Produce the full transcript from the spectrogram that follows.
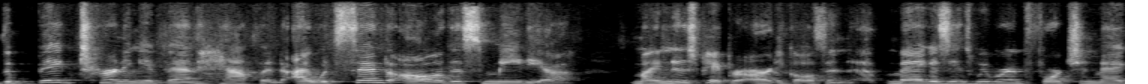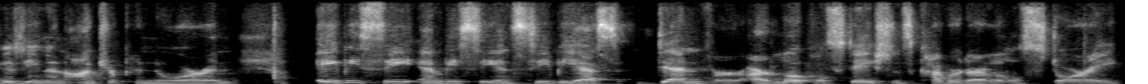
the big turning event happened. I would send all of this media my newspaper articles and uh, magazines. We were in Fortune magazine and Entrepreneur and ABC, NBC, and CBS Denver. Our local stations covered our little story.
